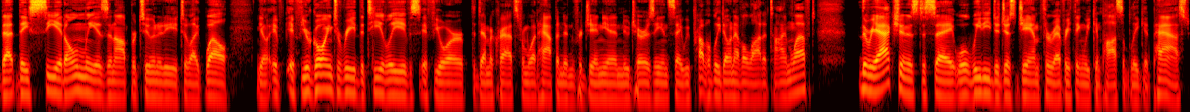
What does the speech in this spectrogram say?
that they see it only as an opportunity to, like, well, you know, if, if you're going to read the tea leaves, if you're the Democrats from what happened in Virginia and New Jersey and say we probably don't have a lot of time left, the reaction is to say, well, we need to just jam through everything we can possibly get past,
